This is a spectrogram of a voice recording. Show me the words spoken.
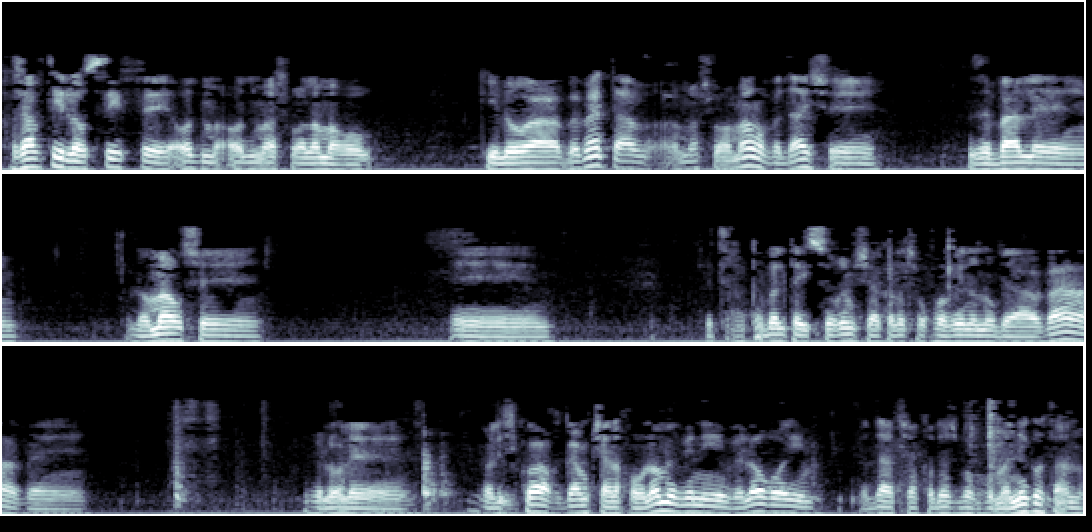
חשבתי להוסיף אה, עוד, עוד משהו על המרור. כאילו, באמת, מה שהוא אמר, ודאי שזה בא ל... לומר ש... אה, שצריך לקבל את האיסורים שהקדוש ברוך הוא מביא לנו באהבה ו... ולא ל... לא לשכוח, גם כשאנחנו לא מבינים ולא רואים, לדעת שהקדוש ברוך הוא מנהיג אותנו.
